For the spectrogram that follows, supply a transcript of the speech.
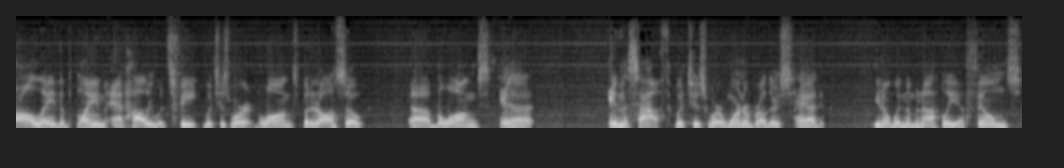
I'll lay the blame at Hollywood's feet, which is where it belongs, but it also uh, belongs uh, in the South, which is where Warner Brothers had, you know, when the monopoly of films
